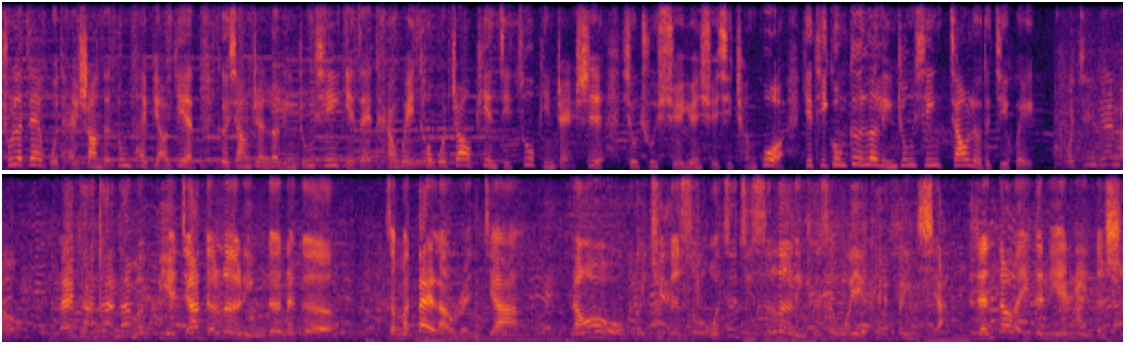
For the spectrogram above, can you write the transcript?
除了在舞台上的动态表演，各乡镇乐龄中心也在摊位透过照片及作品展示，秀出学员学习成果，也提供各乐龄中心交流的机会。我今天哦，来看看他们别家的乐龄的那个怎么带老人家。然后我回去的时候，我自己是乐龄，可是我也可以分享。人到了一个年龄的时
